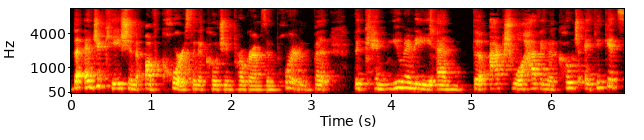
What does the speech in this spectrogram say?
the education, of course, in a coaching program is important, but the community and the actual having a coach, I think it's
